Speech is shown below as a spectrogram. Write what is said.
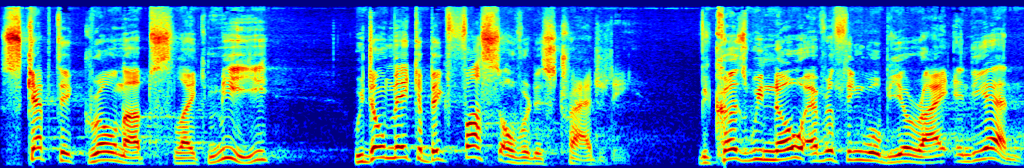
skeptic grown ups like me, we don't make a big fuss over this tragedy because we know everything will be all right in the end,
